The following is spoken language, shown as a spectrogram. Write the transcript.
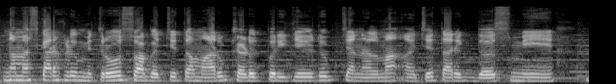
નમસ્કાર ખેડૂત મિત્રો, સ્વાગત છે તમારું ખેડૂત પરિચય યુટ્યુબ ચેનલમાં. આજે તારીખ દસ મે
